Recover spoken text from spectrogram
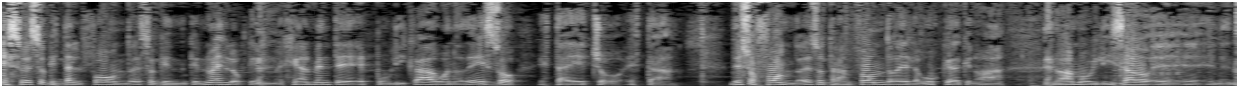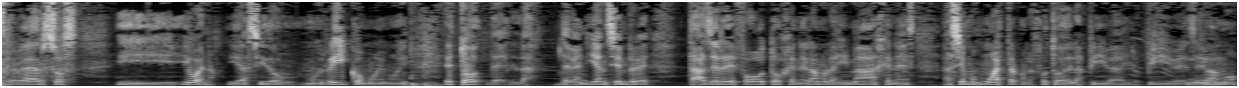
eso, eso que está al fondo, eso que, que no es lo que generalmente es publicado. Bueno, de eso está hecho esta, de esos fondos, de esos trasfondos es la búsqueda que nos ha, nos ha movilizado en, en- en entreversos Y, y bueno, y ha sido muy rico, muy, muy, esto de, la, de vendían siempre talleres de fotos, generamos las imágenes, hacíamos muestras con las fotos de las pibas y los pibes, llevamos,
